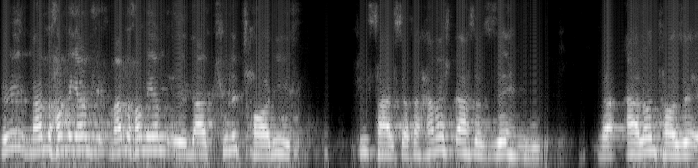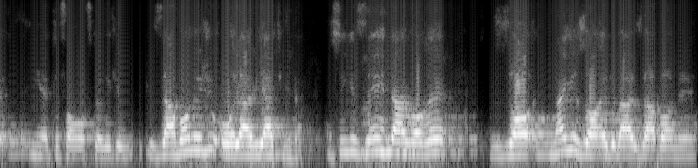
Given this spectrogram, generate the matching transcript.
ببین من می‌خوام بگم من می‌خوام بگم در طول تاریخ توی فلسفه همش بحث از ذهن بود. و الان تازه این اتفاق افتاده که زبان یه اولویت میدن. مثل اینکه ذهن در واقع زا... نه زائد بر زبانه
